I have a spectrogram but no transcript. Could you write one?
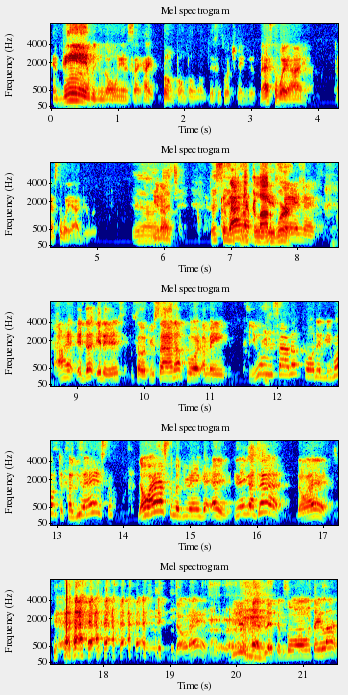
And then we can go in and say, hey, boom, boom, boom, boom. This is what you need to do. That's the way I am. That's the way I do it. Yeah, you know, because I like have a lot of work. That I, it, it is. So if you sign up for it, I mean, you only sign up for it if you want to, because you asked them. Don't ask them if you ain't got. Hey, if you ain't got time, don't ask. don't ask. Let them go on with their life.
